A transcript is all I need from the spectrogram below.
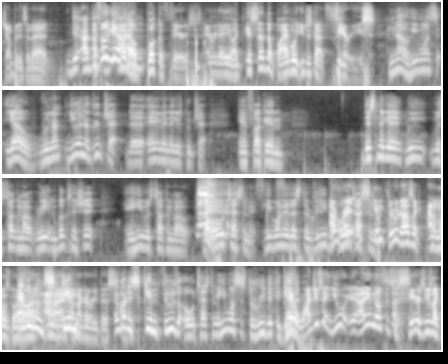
jumping into that. Yeah, I, I feel like you have like a haven't- book of theories. Just every day, like instead of the Bible, you just got theories. No, he wants to. Yo, remember you in the group chat, the anime niggas group chat, and fucking this nigga. We was talking about reading books and shit, and he was talking about the Old Testament. He wanted us to read the I Old read, I Testament. skimmed through it. I was like, I don't know what's going Everyone on. I'm not, I'm skimmed- not gonna read this. Everybody skimmed through the Old Testament. He wants us to read it yeah, together. why'd you say you were? I didn't even know if this was serious. He was like,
